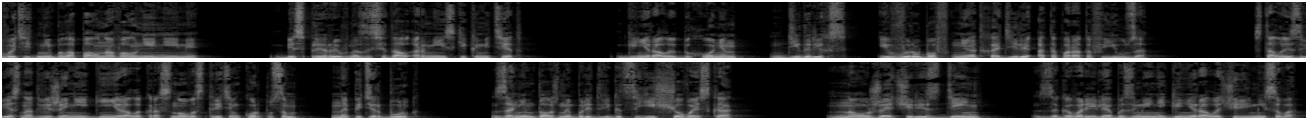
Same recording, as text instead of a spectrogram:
в эти дни была полна волнениями. Беспрерывно заседал армейский комитет. Генералы Духонин, Дидерихс и Вырубов не отходили от аппаратов Юза. Стало известно о движении генерала Краснова с третьим корпусом на Петербург. За ним должны были двигаться еще войска. Но уже через день заговорили об измене генерала Черемисова.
